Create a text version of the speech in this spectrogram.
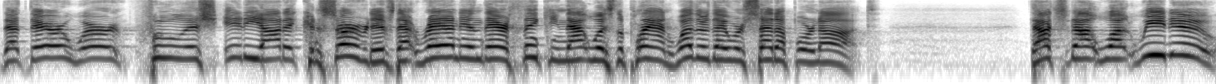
that there were foolish, idiotic conservatives that ran in there thinking that was the plan, whether they were set up or not. That's not what we do.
